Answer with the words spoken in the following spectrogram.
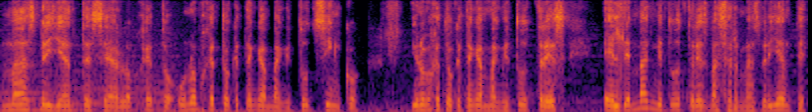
más brillante sea el objeto. Un objeto que tenga magnitud 5 y un objeto que tenga magnitud 3, el de magnitud 3 va a ser más brillante.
